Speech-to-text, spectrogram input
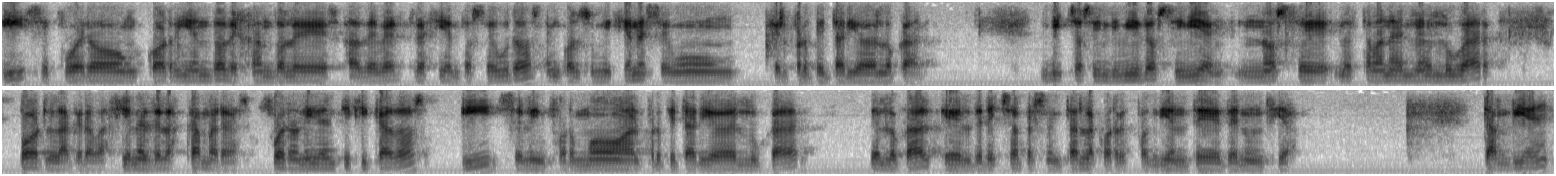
y se fueron corriendo dejándoles a deber 300 euros en consumiciones según el propietario del local. Dichos individuos, si bien no, se, no estaban en el lugar, por las grabaciones de las cámaras fueron identificados y se le informó al propietario del lugar del local el derecho a presentar la correspondiente denuncia. También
